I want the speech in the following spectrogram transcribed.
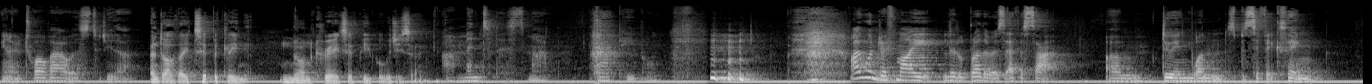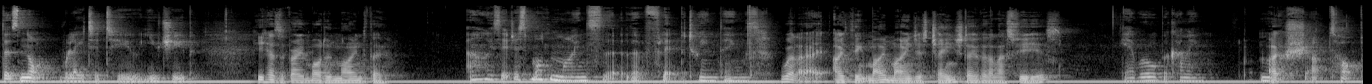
you know 12 hours to do that. And are they typically non-creative people? Would you say? Oh, mentalists, mad, bad people. I wonder if my little brother has ever sat um, doing one specific thing that's not related to YouTube. He has a very modern mind, though. Oh, is it just modern minds that, that flip between things? Well, I, I think my mind has changed over the last few years. Yeah, we're all becoming mush up top.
